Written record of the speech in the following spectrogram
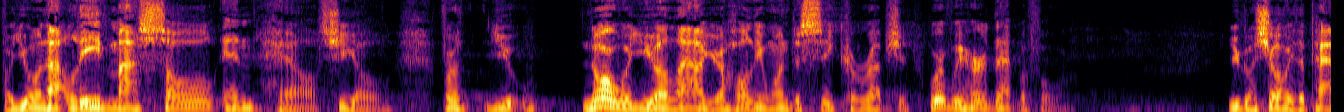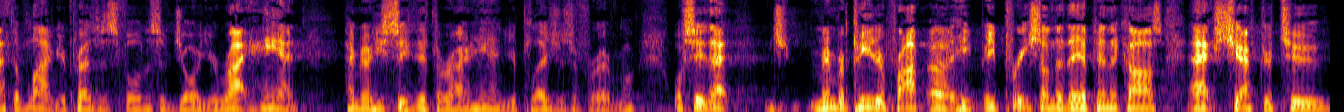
For you will not leave my soul in hell, Sheol. For you, nor will you allow your Holy One to see corruption. Where have we heard that before? You're going to show me the path of life. Your presence, fullness of joy. Your right hand. How many know he's seated at the right hand? Your pleasures are forevermore. Well, see that. Remember Peter, uh, he, he preached on the day of Pentecost, Acts chapter 2,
